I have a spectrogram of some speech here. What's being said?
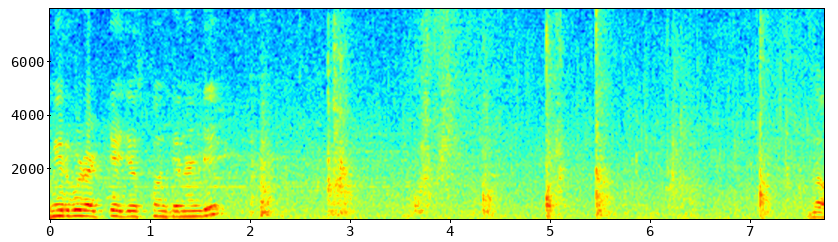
మీరు కూడా అట్టే చేసుకొని తినండి. ఇందా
